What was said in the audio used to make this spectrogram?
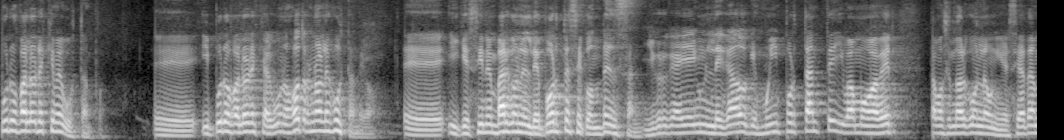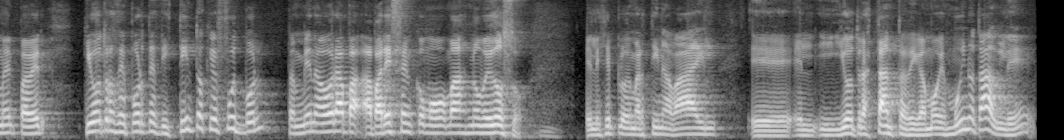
Puros valores que me gustan. Eh, y puros valores que a algunos otros no les gustan, digo. Eh, y que sin embargo en el deporte se condensan. Yo creo que ahí hay un legado que es muy importante y vamos a ver, estamos haciendo algo en la universidad también para ver qué otros deportes distintos que el fútbol también ahora aparecen como más novedosos. El ejemplo de Martina Bail, eh, y otras tantas, digamos, es muy notable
